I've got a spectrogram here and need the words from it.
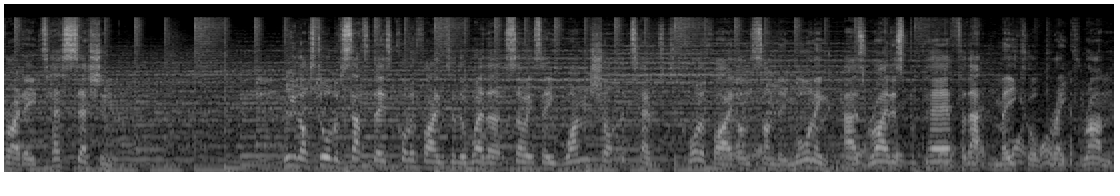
Friday test session, we lost all of Saturday's qualifying to the weather, so it's a one shot attempt to qualify on Sunday morning as riders prepare for that make or break run.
